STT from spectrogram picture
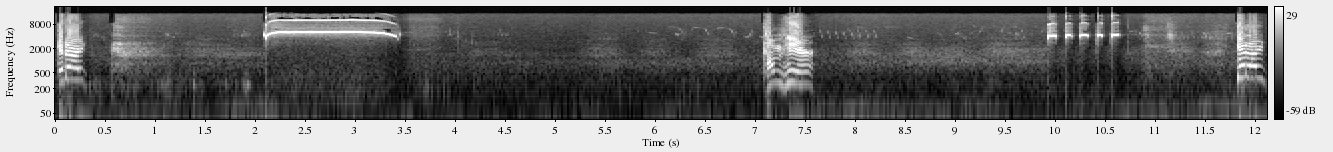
Get out! Come here! Get out!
